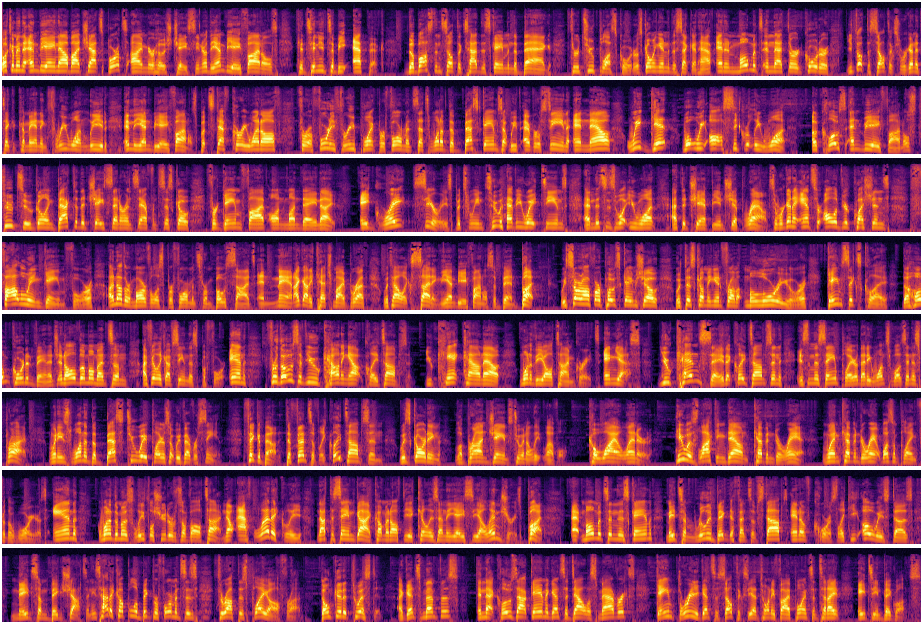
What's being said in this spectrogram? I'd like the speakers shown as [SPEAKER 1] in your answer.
[SPEAKER 1] Welcome into NBA Now by Chat Sports. I'm your host, Chase Senior. The NBA Finals continue to be epic. The Boston Celtics had this game in the bag through two plus quarters going into the second half. And in moments in that third quarter, you thought the Celtics were going to take a commanding 3 1 lead in the NBA Finals. But Steph Curry went off for a 43 point performance. That's one of the best games that we've ever seen. And now we get what we all secretly want a close NBA Finals, 2 2, going back to the Chase Center in San Francisco for Game 5 on Monday night. A great series between two heavyweight teams, and this is what you want at the championship round. So, we're going to answer all of your questions following game four. Another marvelous performance from both sides, and man, I got to catch my breath with how exciting the NBA Finals have been. But we start off our post game show with this coming in from Malurior. Game six, Klay, the home court advantage, and all the momentum. I feel like I've seen this before. And for those of you counting out Klay Thompson, you can't count out one of the all time greats. And yes, you can say that Klay Thompson isn't the same player that he once was in his prime, when he's one of the best two way players that we've ever seen. Think about it. Defensively, Klay Thompson was guarding LeBron James to an elite level, Kawhi Leonard, he was locking down Kevin Durant when Kevin Durant wasn't playing for the Warriors and one of the most lethal shooters of all time. Now, athletically, not the same guy coming off the Achilles and the ACL injuries, but at moments in this game, made some really big defensive stops, and of course, like he always does, made some big shots. And he's had a couple of big performances throughout this playoff run. Don't get it twisted. Against Memphis, in that closeout game against the Dallas Mavericks, game three against the Celtics, he had 25 points, and tonight, 18 big ones.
